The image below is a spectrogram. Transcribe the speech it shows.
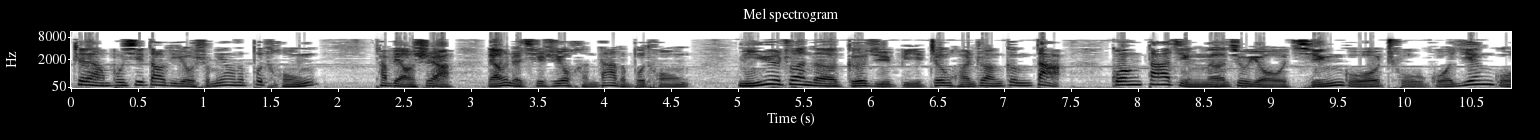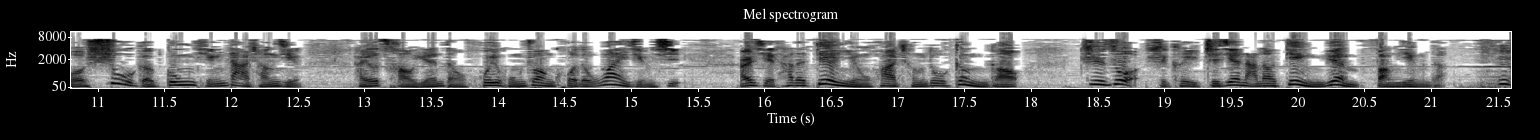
这两部戏到底有什么样的不同。他表示啊，两者其实有很大的不同。《芈月传》的格局比《甄嬛传》更大，光搭景呢就有秦国、楚国、燕国数个宫廷大场景，还有草原等恢宏壮阔的外景戏，而且它的电影化程度更高，制作是可以直接拿到电影院放映的。嗯，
